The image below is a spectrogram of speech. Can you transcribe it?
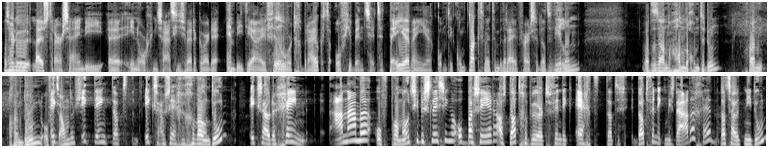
Als er nu luisteraars zijn die eh, in organisaties werken waar de MBTI veel wordt gebruikt, of je bent ZZP'er en je komt in contact met een bedrijf waar ze dat willen, wat is dan handig om te doen? Gewoon, gewoon doen of iets anders? Ik denk dat ik zou zeggen gewoon doen. Ik zou er geen aanname of promotiebeslissingen op baseren. Als dat gebeurt, vind ik echt, dat, is, dat vind ik misdadig. Hè? Dat zou ik niet doen.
